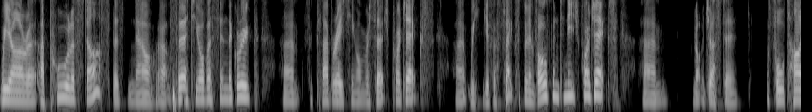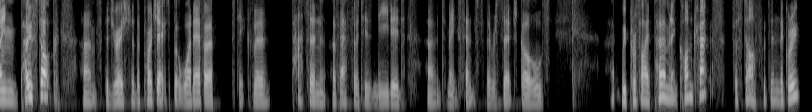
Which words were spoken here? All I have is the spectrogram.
We are a, a pool of staff. There's now about 30 of us in the group um, for collaborating on research projects. Uh, we can give a flexible involvement in each project, um, not just a, a full-time postdoc um, for the duration of the project, but whatever particular pattern of effort is needed uh, to make sense for the research goals. Uh, we provide permanent contracts for staff within the group,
